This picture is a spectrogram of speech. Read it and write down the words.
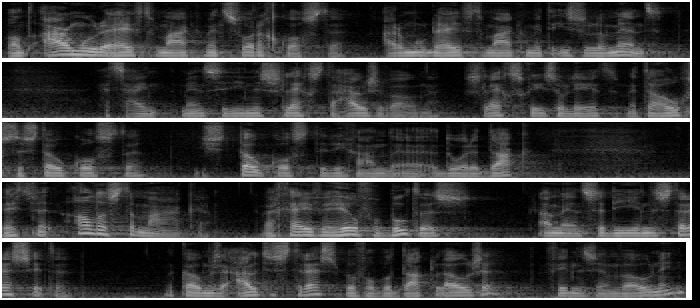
want armoede heeft te maken met zorgkosten. Armoede heeft te maken met isolement. Het zijn mensen die in de slechtste huizen wonen. Slechts geïsoleerd, met de hoogste stookkosten. Die stookkosten die gaan de, door het dak. Het heeft met alles te maken. Wij geven heel veel boetes aan mensen die in de stress zitten. Dan komen ze uit de stress, bijvoorbeeld daklozen, vinden ze een woning.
